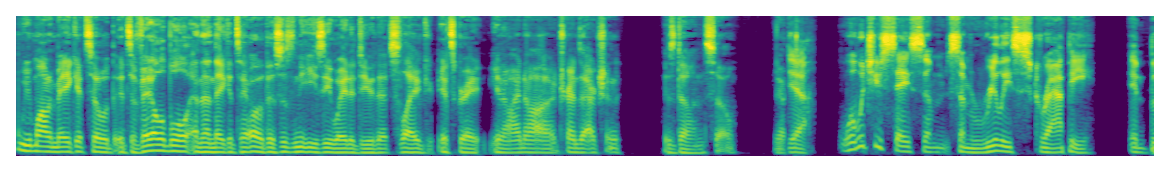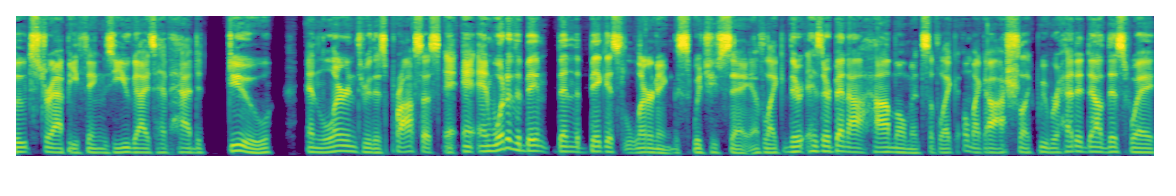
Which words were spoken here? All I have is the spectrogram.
we want to make it so it's available and then they can say, Oh, this is an easy way to do this. Like it's great. You know, I know how a transaction is done. So yeah. Yeah. What would you say some, some really scrappy and bootstrappy things you guys have had to do and learn through this process? And, and what have the been, been the biggest learnings, would you say of like, there, has there been aha moments of like, Oh my gosh, like we were headed down this way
